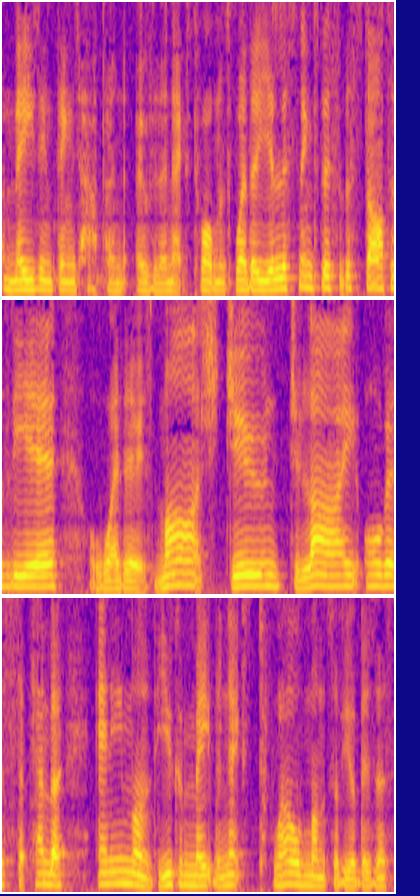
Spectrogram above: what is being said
amazing things happen over the next 12 months. Whether you're listening to this at the start of the year, or whether it's March, June, July, August, September, any month, you can make the next 12 months of your business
